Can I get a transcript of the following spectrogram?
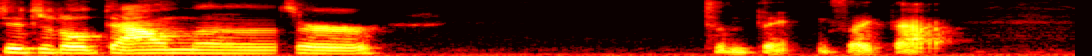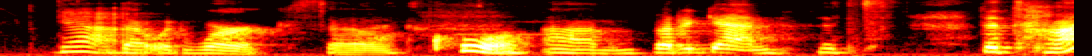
digital downloads or some things like that Yeah. that would work. So Cool. um, but again, it's the time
